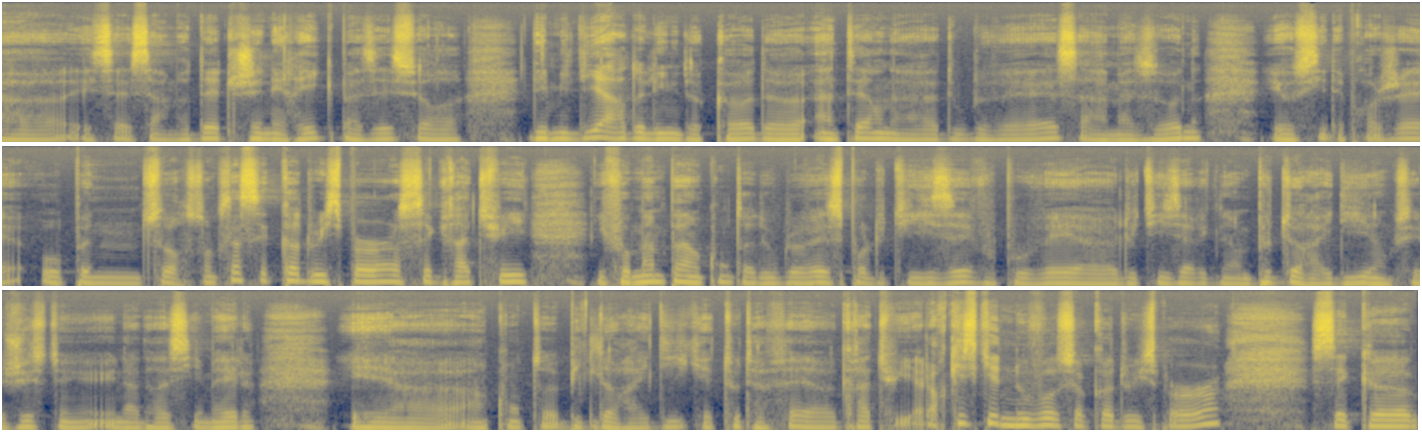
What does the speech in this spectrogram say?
euh, et c'est un modèle générique basé sur des milliards de lignes de code euh, internes à AWS, à Amazon et aussi des projets open source. Donc ça c'est Code Whisperer, c'est gratuit, il faut même pas un compte AWS pour l'utiliser, vous pouvez l'utiliser avec un Builder ID, donc c'est juste une, adresse email et un compte Builder ID qui est tout à fait gratuit. Alors qu'est-ce qui est de nouveau sur Code Whisperer? C'est que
